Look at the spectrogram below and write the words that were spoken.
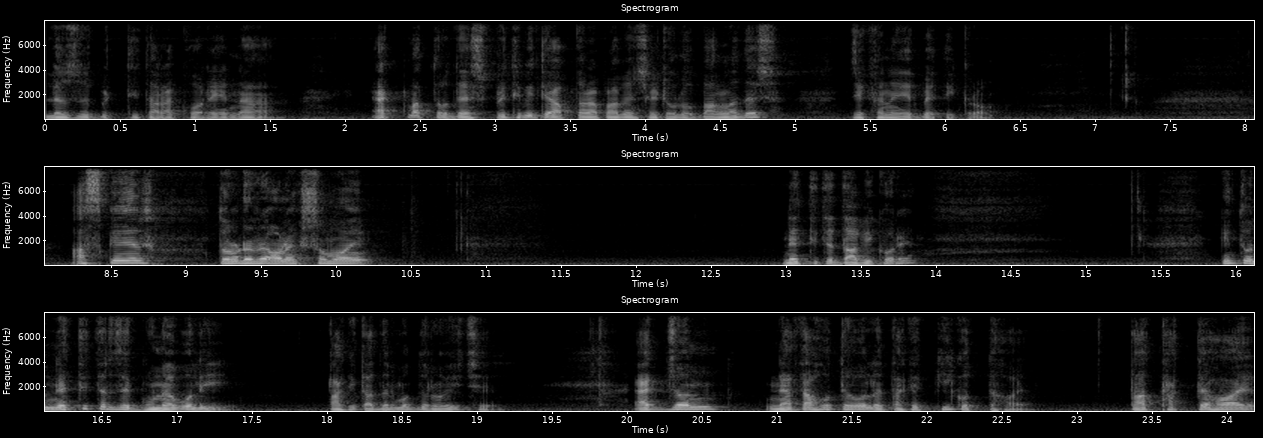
লেজুবৃত্তি তারা করে না। একমাত্র দেশ পৃথিবীতে আপনারা পাবেন সেটা হলো বাংলাদেশ, যেখানে এর ব্যতিক্রম। আজকের তরুণেরা অনেক সময় নেতৃত্বের দাবি করে কিন্তু নেতৃত্বের যে গুণাবলী, তা কি তাদের মধ্যে রয়েছে? একজন নেতা হতে হলে তাকে কি করতে হয়? তার থাকতে হয়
